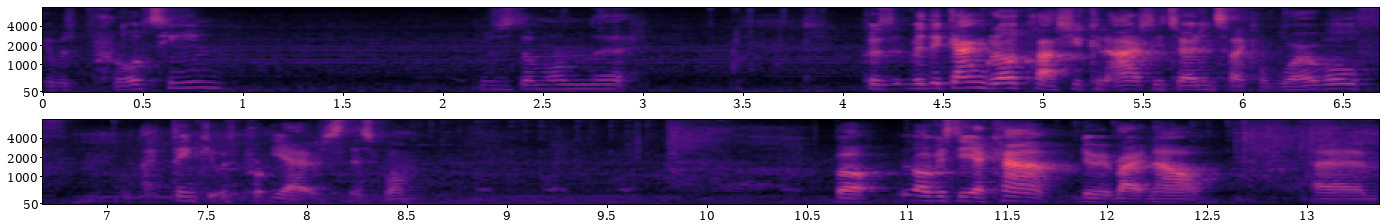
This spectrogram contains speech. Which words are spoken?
it was Protean was the one that because with the Gangrel class you can actually turn into like a werewolf. I think it was yeah it was this one. But obviously I can't do it right now. Um,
